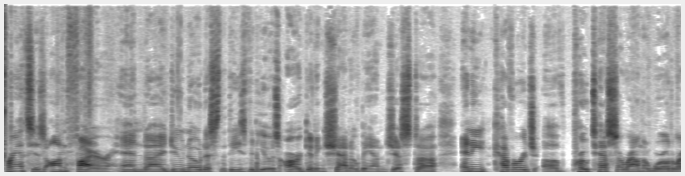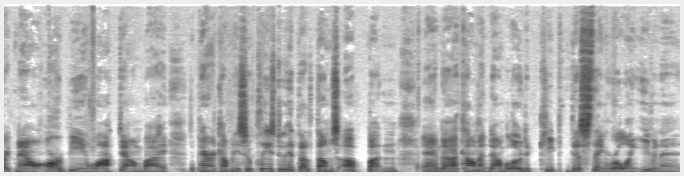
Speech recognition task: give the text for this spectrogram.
France is on fire, and I do notice that these videos are getting shadow banned. Just uh, any coverage of protests around the world right now are being locked down by the parent company. So please do hit the thumbs up button and uh, comment down below to keep this thing rolling even uh,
